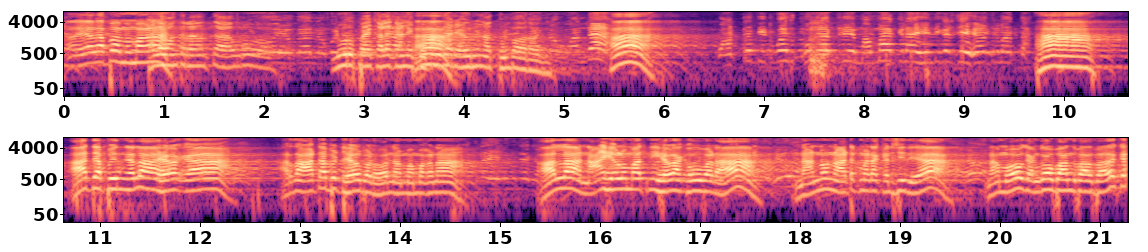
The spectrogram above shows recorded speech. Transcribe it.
ಹಾ, ಹೇಳಪ್ಪ ಮೊಮ್ಮಗನ ಅಂತ ಅವರು ನೂರು ರೂಪಾಯಿ ಕಳಕಾಣಿ ಕೊಟ್ಟಿದ್ದಾರೆ. ಅವರು ನಾ ತುಂಬಾ ಅವರ ಹಾ. ಪಟ್ಟದ್ ಇಟ್ಕೊಂಡ್ ಕುಂದ್ರತ್ರಿ. ಮೊಮ್ಮಕ್ಕನ ಹಿಂದಿಗಡೆ ಹೇಳ್ತ್ರಿ ಮತ್ತ. ಹಾ ಹಾ. ಆತಪ್ಪ ಇದನ್ನೆಲ್ಲ ಹೇಳಕ ಅರ್ಧ ಆಟ ಬಿಟ್ಟು ಹೇಳ್ಬೇಡ ನಮ್ಮ ಮಗನ. ಅಲ್ಲ ನಾ ಹೇಳೋ ಮಾತು ನೀ ಹೇಳಕ್ ಹೋಗ್ಬೇಡ. ನಾನು ನಾಟಕ ಮಾಡಕ್ಕೆ ಕಲಿಸಿದೆ ನಮ್ಮ ಹೋಗಿ ಗಂಗಾವ್ ಬಂದ್ ಬಾ ಬಾಳಕ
